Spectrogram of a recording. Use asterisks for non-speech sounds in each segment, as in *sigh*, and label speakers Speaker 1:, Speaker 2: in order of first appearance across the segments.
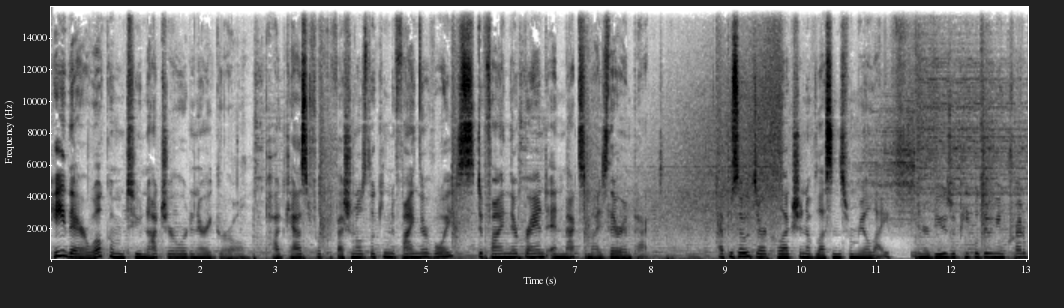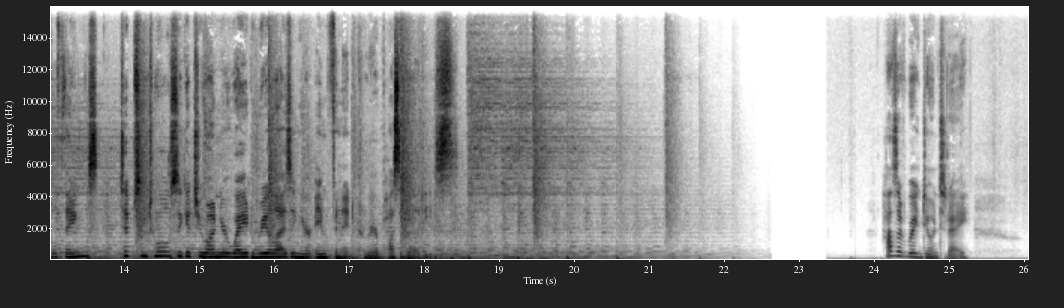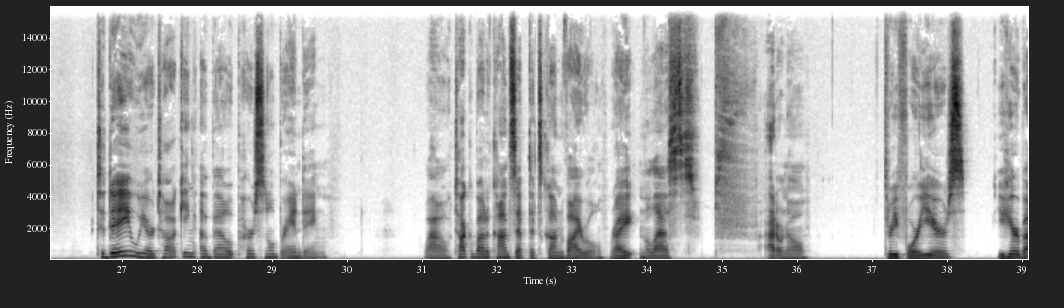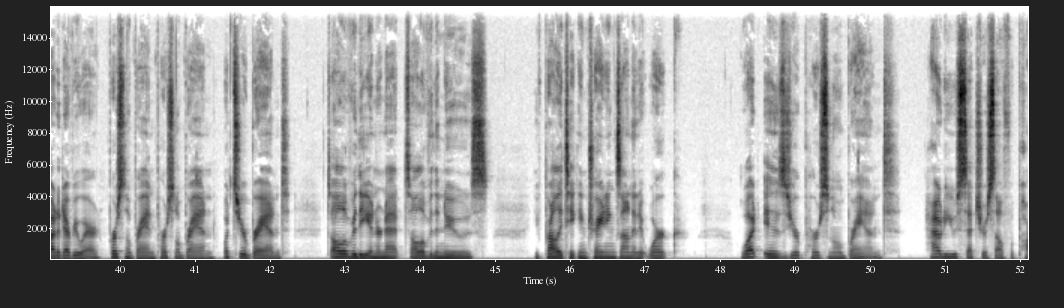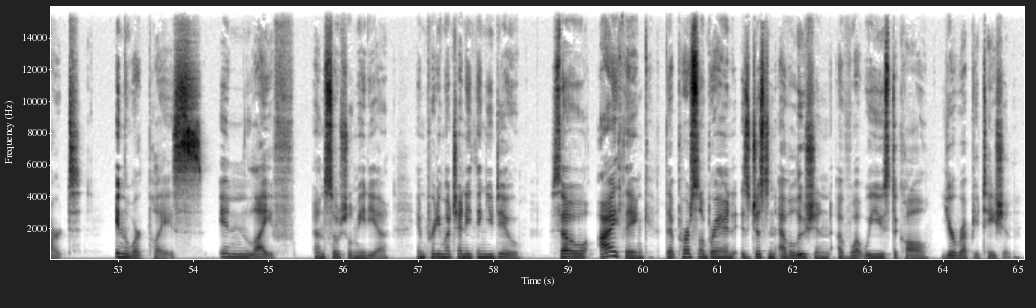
Speaker 1: Hey there, welcome to Not Your Ordinary Girl, podcast for professionals looking to find their voice, define their brand, and maximize their impact. Episodes are a collection of lessons from real life, interviews with people doing incredible things, tips and tools to get you on your way to realizing your infinite career possibilities. How's everybody doing today? Today we are talking about personal branding. Wow, talk about a concept that's gone viral, right? In the last, I don't know, three, four years. You hear about it everywhere. Personal brand, personal brand. What's your brand? It's all over the internet, it's all over the news. You've probably taken trainings on it at work. What is your personal brand? How do you set yourself apart in the workplace, in life, on social media, in pretty much anything you do? So I think that personal brand is just an evolution of what we used to call your reputation.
